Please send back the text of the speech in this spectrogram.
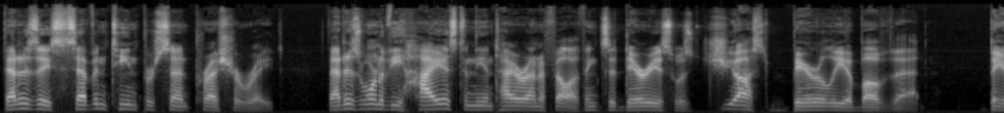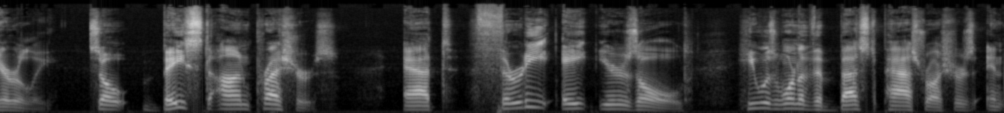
That is a 17% pressure rate. That is one of the highest in the entire NFL. I think Za'Darius was just barely above that. Barely. So, based on pressures, at 38 years old, he was one of the best pass rushers in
